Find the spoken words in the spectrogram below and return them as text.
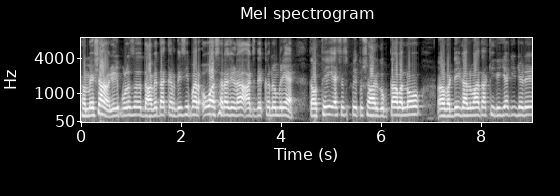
ਹਮੇਸ਼ਾ ਜਿਹੜੀ ਪੁਲਿਸ ਦਾਅਵੇ ਤਾਂ ਕਰਦੀ ਸੀ, ਪਰ ਉਹ ਅਸਰ ਹੈ ਜਿਹੜਾ ਅੱਜ ਦੇਖਣ ਨੂੰ ਮਿਲਿਆ ਤਾਂ ਉੱਥੇ ਹੀ ਐਸਐਸਪੀ ਤੁਸ਼ਾਰ ਗੁਪਤਾ ਵੱਲੋਂ ਵੱਡੀ ਗੱਲਬਾਤ ਆਖੀ ਗਈ ਹੈ ਕਿ ਜਿਹੜੇ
